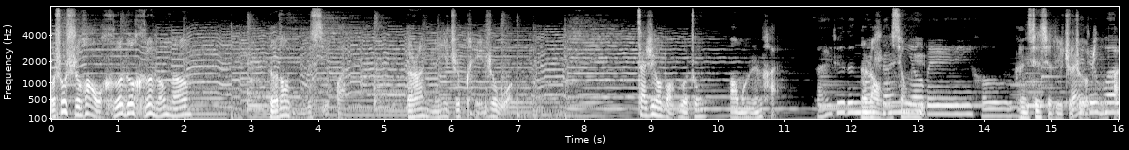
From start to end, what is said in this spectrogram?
我说实话，我何德何能能得到你们的喜欢，能让你们一直陪着我，在这个网络中茫茫人海，能让我们相遇。很谢谢励志这个平台。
